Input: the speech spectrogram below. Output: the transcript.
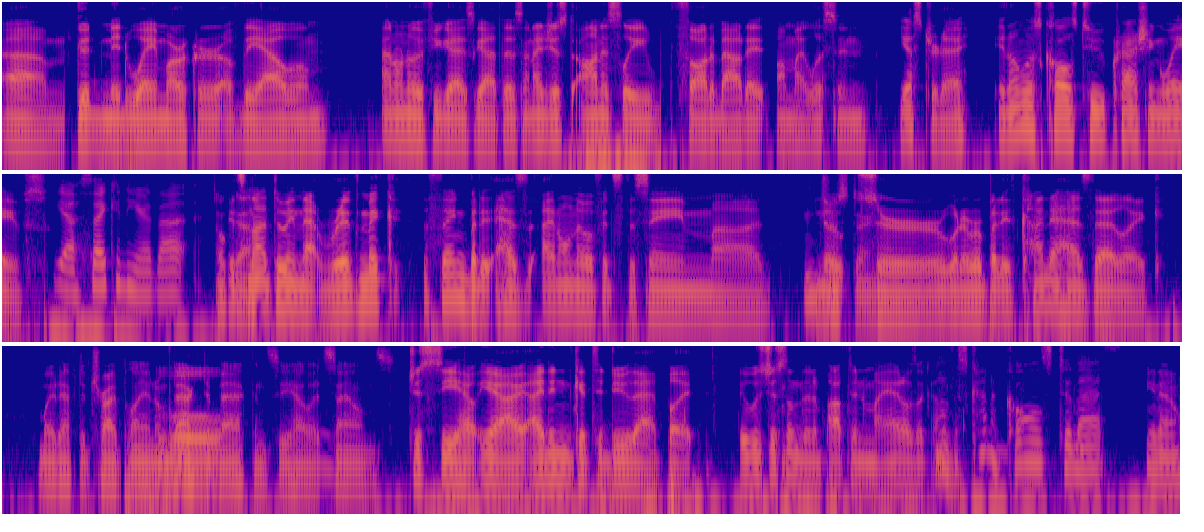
Um, good midway marker of the album. I don't know if you guys got this, and I just honestly thought about it on my listen yesterday. It almost calls to crashing waves. yes, I can hear that. Okay. It's not doing that rhythmic thing, but it has. I don't know if it's the same uh, notes or whatever, but it kind of has that like Might have to try playing them back to back and see how it sounds. just see how. Yeah, I, I didn't get to do that, but it was just something that popped into my head. I was like, oh, this kind of calls to that, you know.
